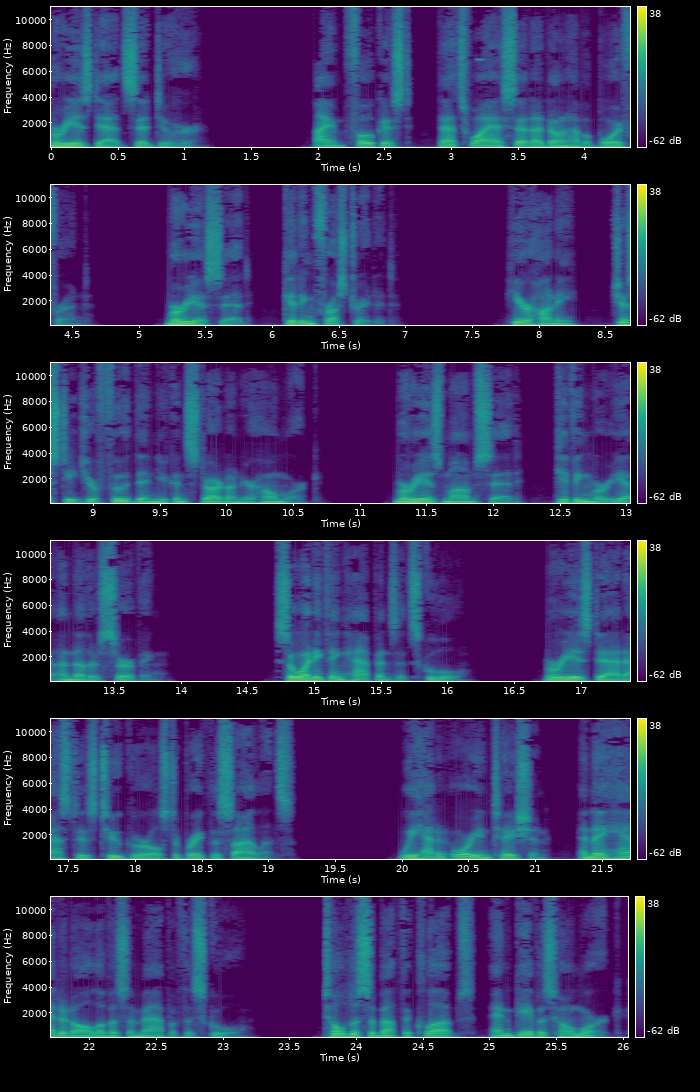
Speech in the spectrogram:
Maria's dad said to her. I am focused, that's why I said I don't have a boyfriend. Maria said, getting frustrated. Here, honey, just eat your food, then you can start on your homework. Maria's mom said, giving Maria another serving. So anything happens at school? Maria's dad asked his two girls to break the silence. We had an orientation, and they handed all of us a map of the school. Told us about the clubs, and gave us homework.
